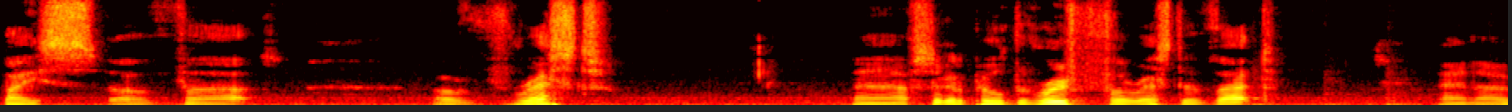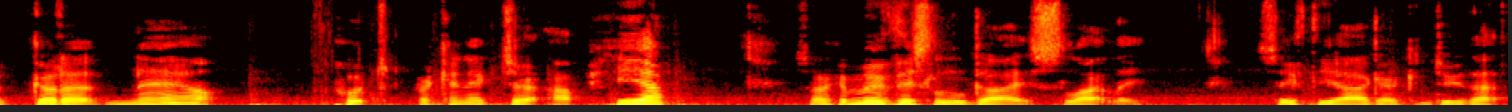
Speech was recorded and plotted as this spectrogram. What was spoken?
base of uh, of rest. Uh, I've still got to build the roof for the rest of that, and I've got to now put a connector up here, so I can move this little guy slightly. See if the Argo can do that.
